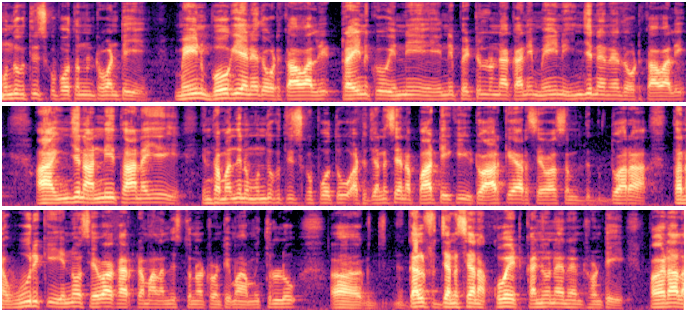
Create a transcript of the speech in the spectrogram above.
ముందుకు తీసుకుపోతున్నటువంటి మెయిన్ బోగి అనేది ఒకటి కావాలి. ట్రైన్కు ఎన్ని ఎన్ని పెట్టులు ఉన్నా కానీ మెయిన్ ఇంజిన్ అనేది ఒకటి కావాలి. ఆ ఇంజిన్ అన్నీ తానయ్యి ఇంతమందిని ముందుకు తీసుకుపోతూ అటు జనసేన పార్టీకి ఇటు ఆర్కేఆర్ సేవా సమితి ద్వారా తన ఊరికి ఎన్నో సేవా కార్యక్రమాలు అందిస్తున్నటువంటి మా మిత్రులు గల్ఫ్ జనసేన కువైట్ కన్వీనర్ అయినటువంటి పగడాల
